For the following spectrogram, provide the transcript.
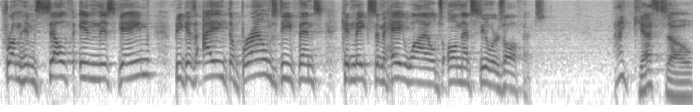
from himself in this game because I think the Browns defense can make some hay Wildes on that Steelers offense. I guess so.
